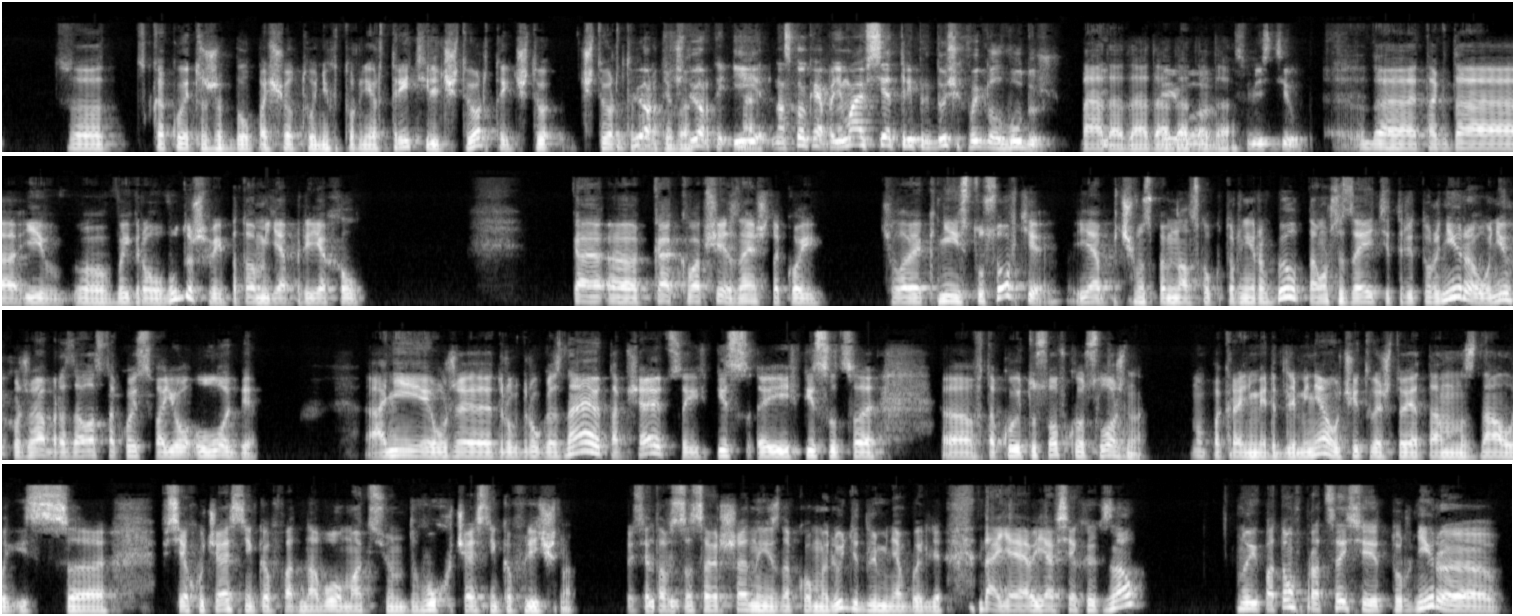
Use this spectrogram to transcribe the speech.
э, какой-то же был по счету у них турнир третий или четвертый? Четвер... Четвертый, четвертый, четвертый. И, да. насколько я понимаю, все три предыдущих выиграл Вудуш. Да, да, да, да, да, да, да. Сместил. Э, да, тогда и э, выиграл Вудуш, и потом я приехал как, э, как вообще, знаешь, такой человек не из тусовки, я почему вспоминал, сколько турниров было, потому что за эти три турнира у них уже образовалось такое свое лобби. Они уже друг друга знают, общаются, и, впис, и вписываться э, в такую тусовку сложно. Ну, по крайней мере, для меня, учитывая, что я там знал из э, всех участников одного, максимум двух участников лично. То есть это совершенно незнакомые люди для меня были. Да, я, я всех их знал, ну и потом в процессе турнира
